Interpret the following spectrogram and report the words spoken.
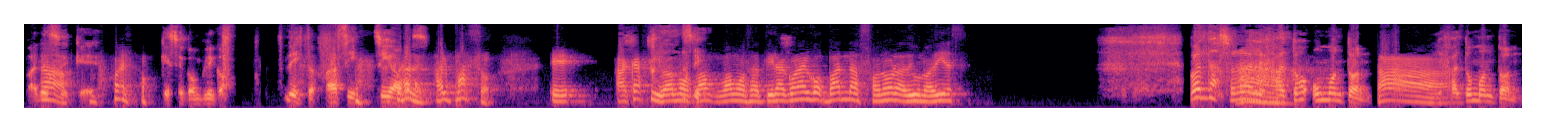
parece ah, que, bueno, que se complicó. Listo, así, sigamos. dale, al paso. Eh, acá sí, vamos, Sí. vamos, vamos a tirar con algo. Banda sonora de 1 a 10. Banda sonora le Ah. faltó un montón, le Ah, faltó un montón.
